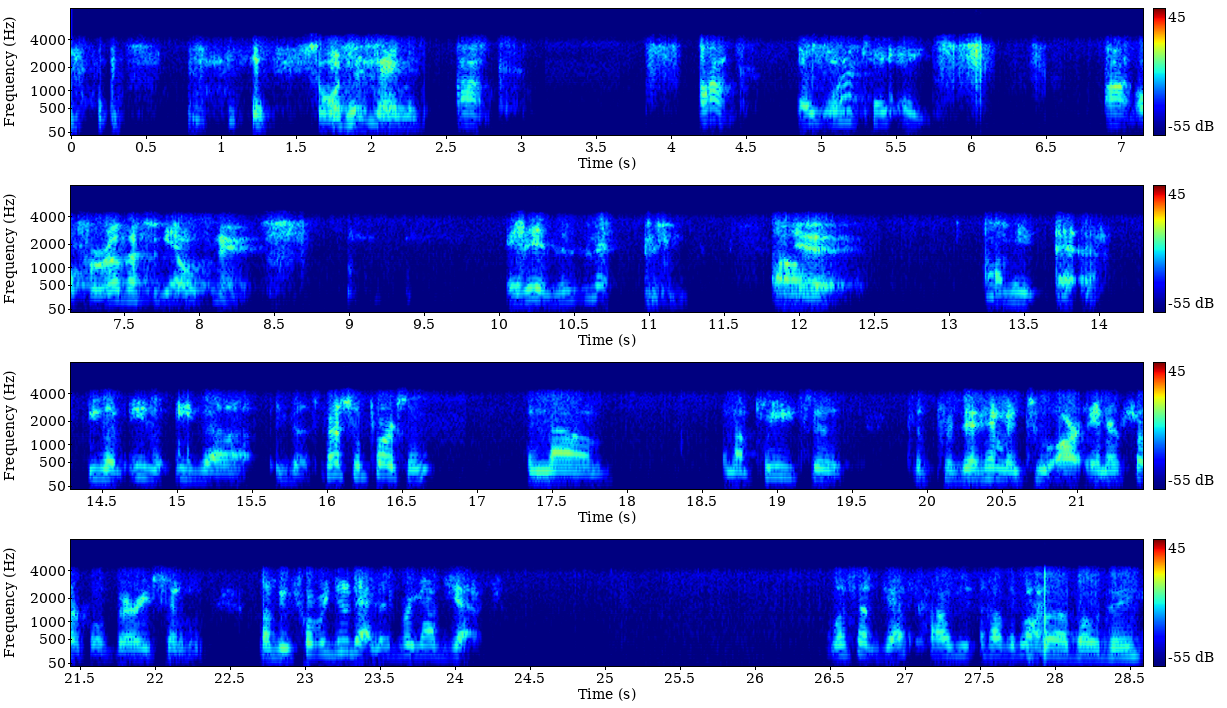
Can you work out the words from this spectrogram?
So what's his his name name? is Ankh. Ankh. A N K H. Ankh. Oh, for real? That's a Yes. dope name. It is, isn't it? um, yeah. I mean, he's a he's a he's a he's a special person, and um, and I'm pleased to to present him into our inner circle very soon. But before we do that, let's bring out Jeff. What's up, Jeff? How's you, how's it going? What's up, OD?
